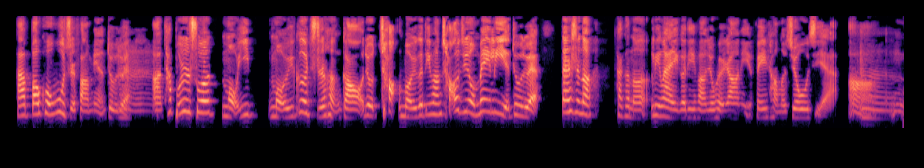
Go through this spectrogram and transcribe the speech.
他包括物质方面，对不对？啊，他不是说某一某一个值很高，就超某一个地方超级有魅力，对不对？但是呢。他可能另外一个地方就会让你非常的纠结啊，嗯，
